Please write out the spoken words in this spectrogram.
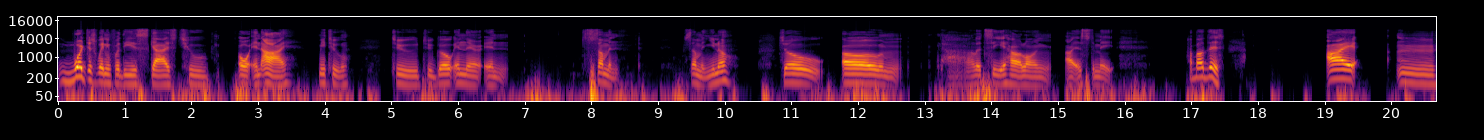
We're just waiting for these guys to, or and I, me too, to to go in there and summon, summon. You know. So um, let's see how long I estimate. How about this? I, mm,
